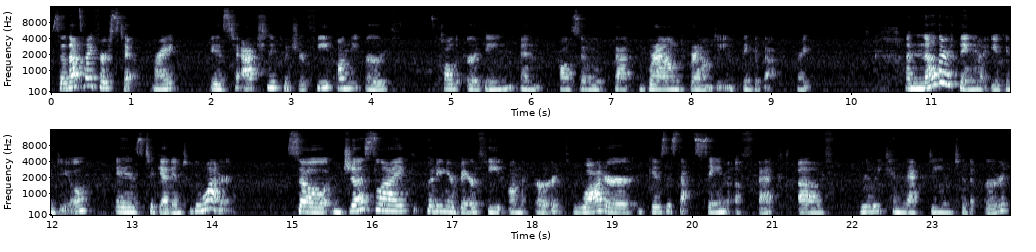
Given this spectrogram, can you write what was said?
So that's my first tip, right? Is to actually put your feet on the earth. It's called earthing and also that ground grounding. Think of that, right? Another thing that you can do is to get into the water. So, just like putting your bare feet on the earth, water gives us that same effect of really connecting to the earth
